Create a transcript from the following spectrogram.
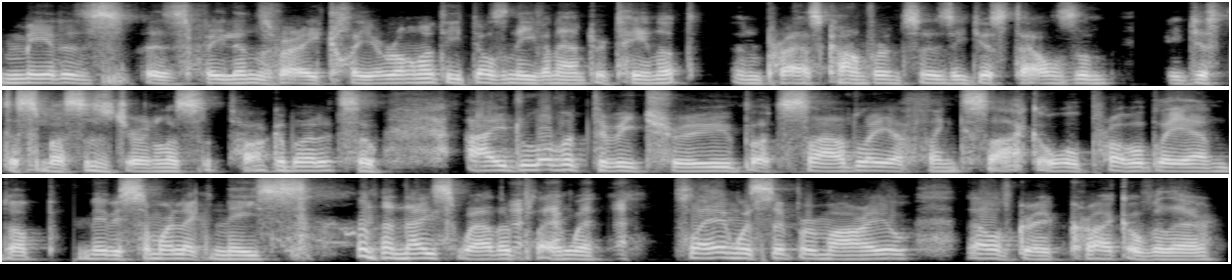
made his, his feelings very clear on it. He doesn't even entertain it in press conferences. He just tells them he just dismisses journalists that talk about it. So I'd love it to be true, but sadly, I think Sakho will probably end up maybe somewhere like Nice in the nice weather, playing with playing with Super Mario. They'll have great crack over there.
